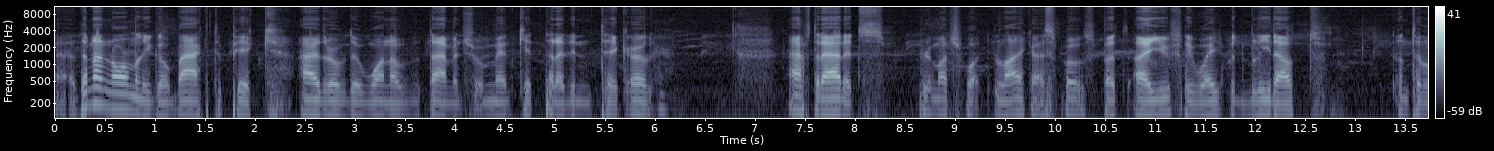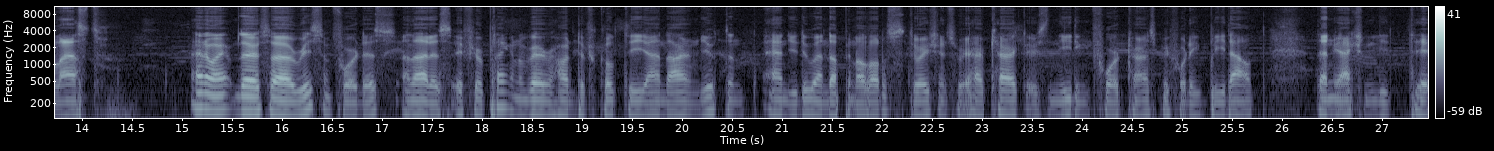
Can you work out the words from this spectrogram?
Uh, then I normally go back to pick either of the one of damage or medkit that I didn't take earlier. After that it's pretty much what you like I suppose, but I usually wait with bleed out until last. Anyway, there's a reason for this, and that is if you're playing on a very hard difficulty and Iron Mutant, and you do end up in a lot of situations where you have characters needing 4 turns before they bleed out, then you actually need to,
